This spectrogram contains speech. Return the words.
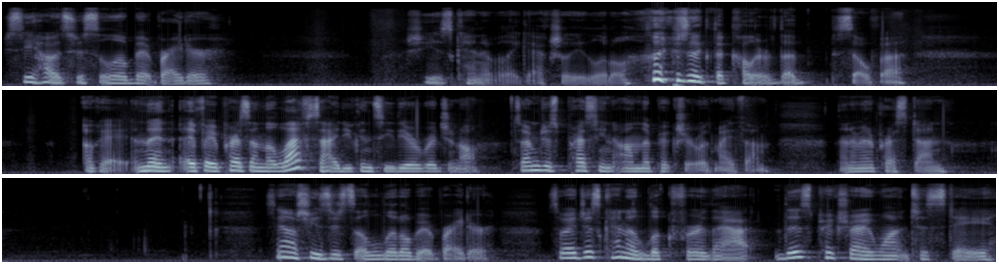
See how it's just a little bit brighter. She is kind of like actually a little, it's like the color of the sofa. Okay, and then if I press on the left side, you can see the original. So I'm just pressing on the picture with my thumb. Then I'm gonna press done. See how she's just a little bit brighter. So I just kind of look for that. This picture I want to stay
